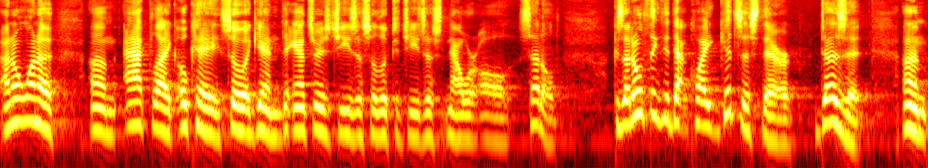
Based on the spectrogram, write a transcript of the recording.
I don't want to um, act like, okay, so again, the answer is Jesus, so look to Jesus, now we're all settled. Because I don't think that that quite gets us there, does it? Um,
